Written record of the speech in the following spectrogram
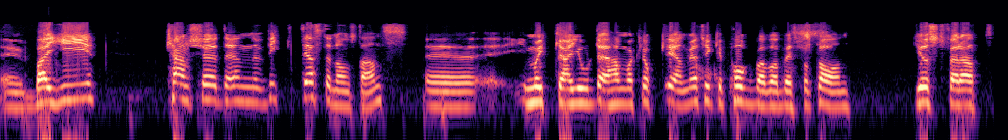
Eh, Bailly, kanske den viktigaste någonstans. Eh, I mycket han gjorde. Han var klockren. Men jag tycker Pogba var bäst på plan. Just för att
